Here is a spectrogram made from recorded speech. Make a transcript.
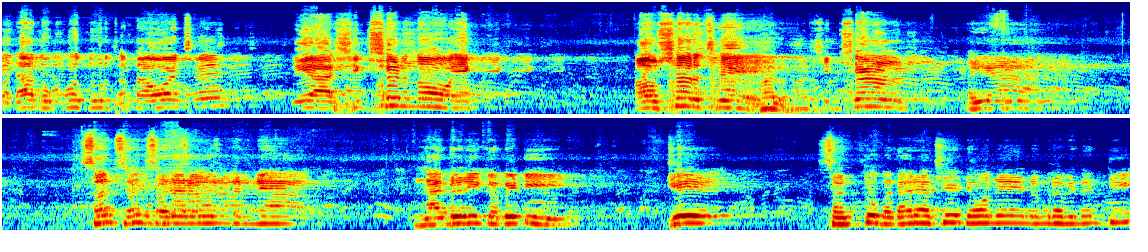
બધા દુઃખો દૂર થતા હોય છે. એ આ શિક્ષણનો એક અવસર છે. શિક્ષણ અહીંયા સંત સંત સદારામ કન્યા લાઇબ્રેરી કમિટી જે સંતો વધાર્યા છે તેઓને નમ્ર વિનંતી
